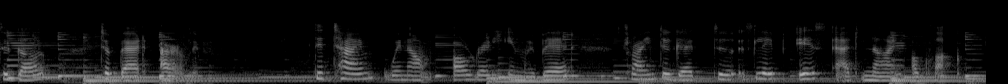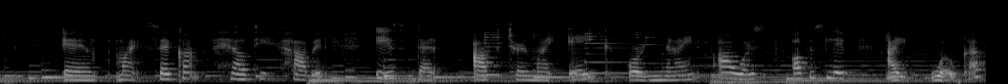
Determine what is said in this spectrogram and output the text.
to go to bed early. The time when I'm already in my bed trying to get to sleep is at 9 o'clock. And my second healthy habit is that after my 8 or 9 hours of sleep, I woke up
